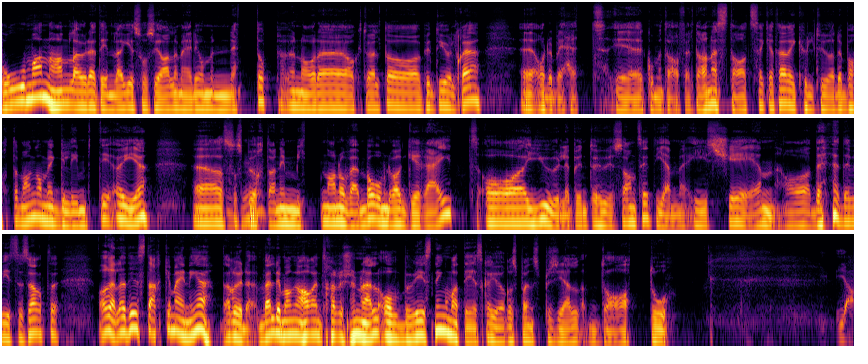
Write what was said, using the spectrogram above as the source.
Boman han la ut et innlegg i sosiale medier om nettopp når det er aktuelt å pynte juletre, eh, og det ble hett i kommentarfeltet. Han er statssekretær i Kulturdepartementet, og med glimt i øyet uh, så spurte han i midten av november om det var greit å julepynte huset sitt hjemme i Skien. Og det, det viste seg at det var relativt sterke meninger der ute. Veldig mange har en tradisjonell overbevisning om at det skal gjøres på en spesiell dato. Ja,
